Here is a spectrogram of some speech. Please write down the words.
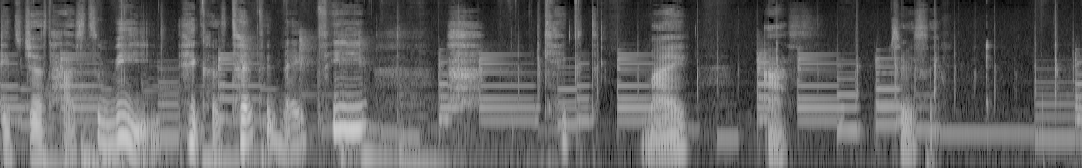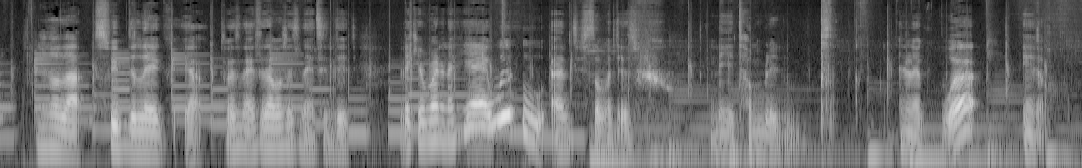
It just has to be. Because 2019 kicked my ass. Seriously. You know that sweep the leg. Yeah, so it's nice. That was what Nineteen did. Like you're running like yeah, woo, and someone just and then you're tumbling, and like what? You know,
